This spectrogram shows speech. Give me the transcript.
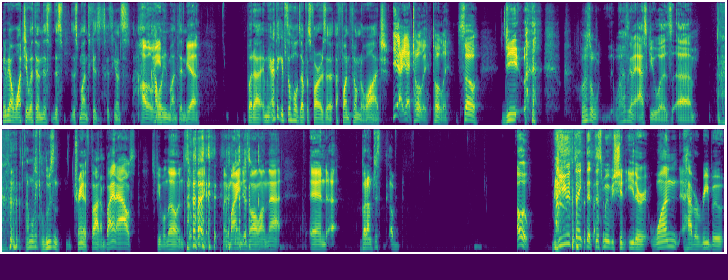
maybe I'll watch it with them this this this month because it's, it's you know it's Halloween. Halloween month. And Yeah. but uh, I mean, I think it still holds up as far as a, a fun film to watch. Yeah, yeah, totally, totally. So, do you? what was the, what I was going to ask you was, um, I'm like losing train of thought. I'm buying a house, so people know, and so my my mind is all on that. And uh, but I'm just. I'm, oh, do you think that this movie should either one have a reboot,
